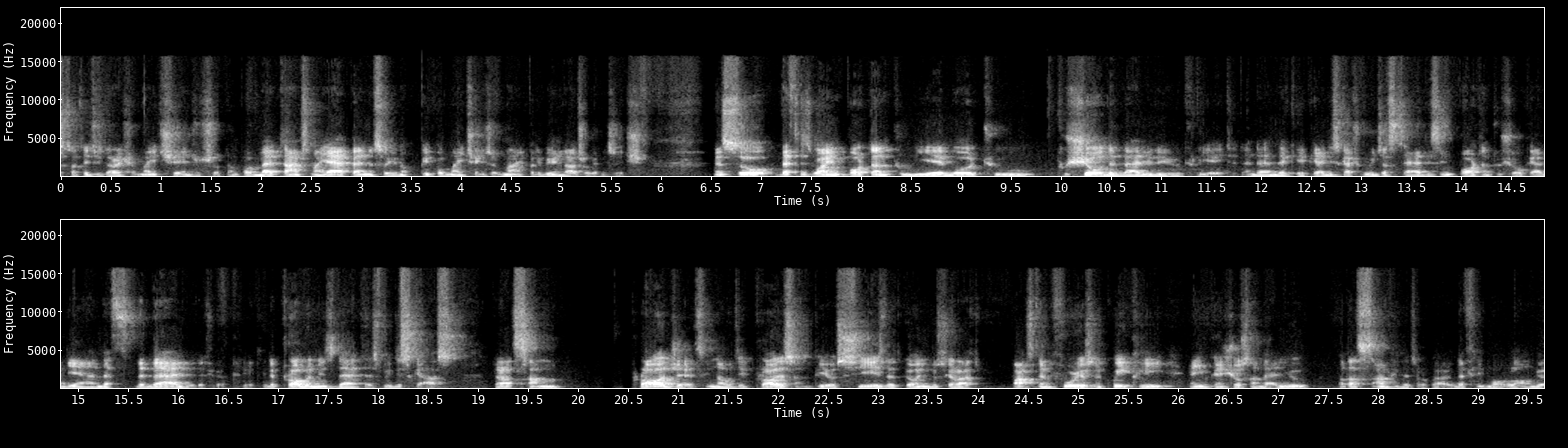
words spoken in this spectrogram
strategic direction might change, at certain point, bad times might happen. So, you know, people might change their mind, particularly in large organization. And so that is why important to be able to to show the value that you created. And then the KPI discussion we just had is important to show at the end that's the value that you are creating. The problem is that, as we discussed, there are some projects, innovative projects and POCs that go into fast and furious and quickly, and you can show some value. But that's something that requires definitely more longer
